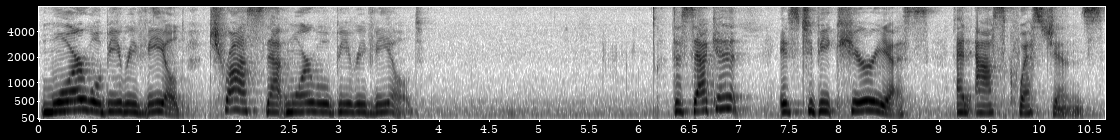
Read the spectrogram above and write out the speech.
More will be revealed. Trust that more will be revealed. The second is to be curious and ask questions.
